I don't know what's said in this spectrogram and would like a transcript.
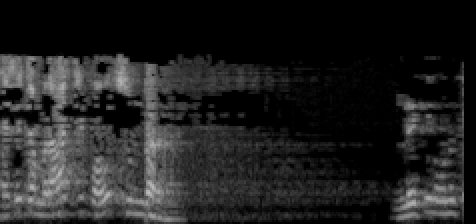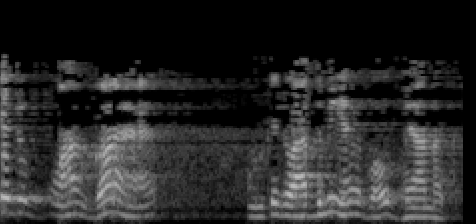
ऐसे जमराज जी बहुत सुंदर हैं। लेकिन उनके जो वहाँ गण हैं, उनके जो आदमी हैं, बहुत भयानक।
